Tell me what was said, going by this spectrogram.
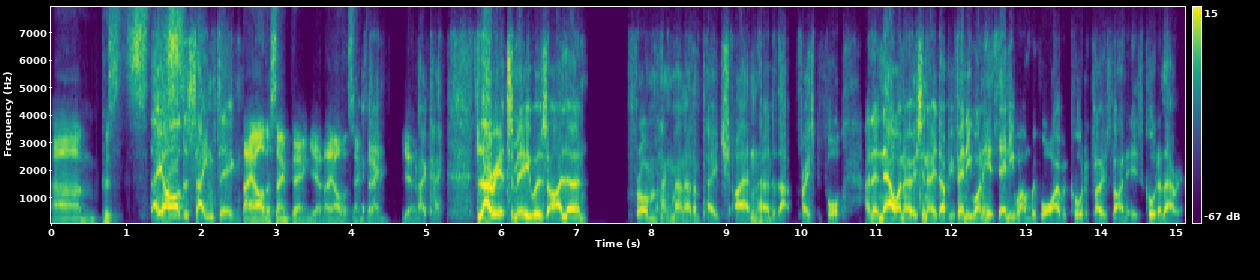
because They are the same thing. they are the same thing. Yeah, they are the same Okay. thing. Yeah, Okay. Lariat to me was I learned from Hangman Adam Page. I hadn't heard of that phrase before. And then now I know it's an AEW. If anyone hits anyone with what I would call a clothesline, it's called a lariat.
